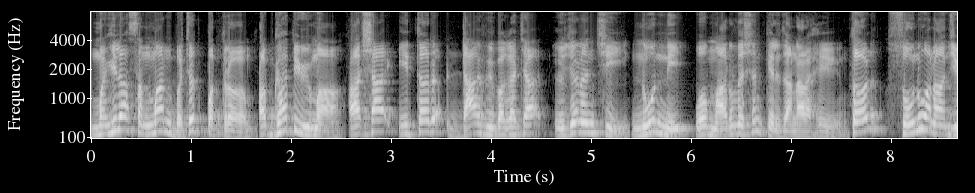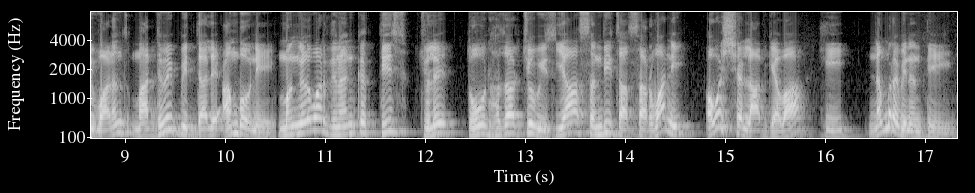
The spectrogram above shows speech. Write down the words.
महिला सन्मान बचत पत्र अपघाती विमा अशा इतर डाक विभागाच्या योजनांची नोंदणी व मार्गदर्शन केले जाणार आहे. तर सोनू अनाजी वाळंज माध्यमिक विद्यालय आंबवणे मंगळवार दिनांक तीस जुलै दोन हजार चोवीस. या संधीचा सर्वांनी अवश्य लाभ घ्यावा ही नम्र विनंती.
